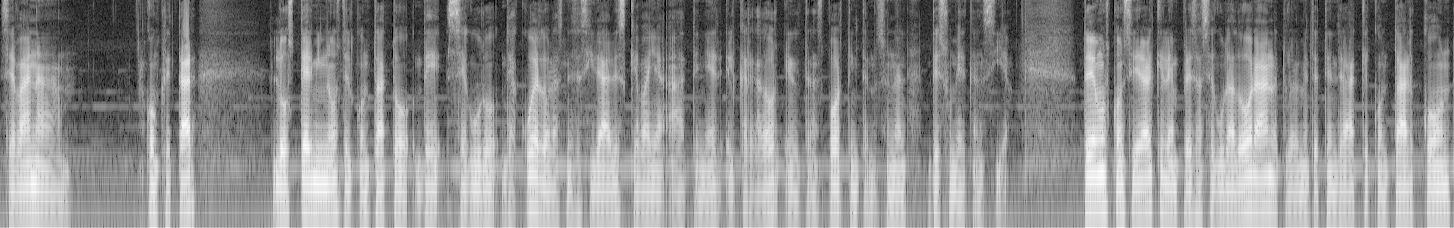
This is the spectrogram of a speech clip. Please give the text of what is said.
se van a concretar los términos del contrato de seguro de acuerdo a las necesidades que vaya a tener el cargador en el transporte internacional de su mercancía. Debemos considerar que la empresa aseguradora naturalmente tendrá que contar con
